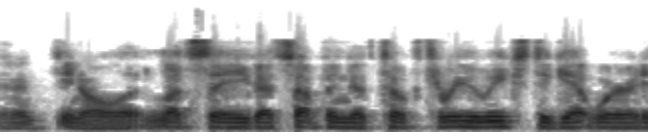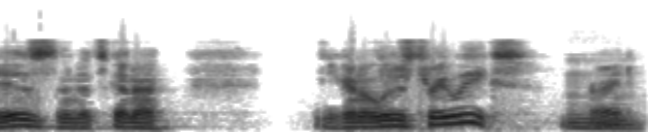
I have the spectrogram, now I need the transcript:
And it, you know, let's say you got something that took three weeks to get where it is, and it's gonna you're gonna lose three weeks, Mhm. right?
